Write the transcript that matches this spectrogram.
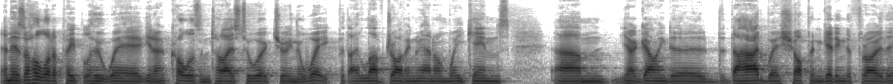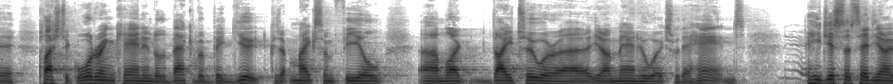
And there's a whole lot of people who wear you know collars and ties to work during the week, but they love driving around on weekends. Um, you know, going to the hardware shop and getting to throw their plastic watering can into the back of a big ute because it makes them feel um, like they too are a, you know, a man who works with their hands he just said, you know,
